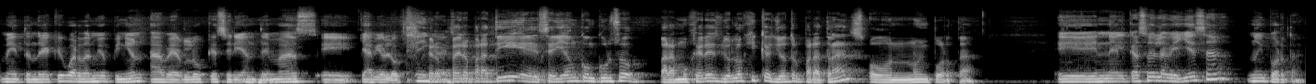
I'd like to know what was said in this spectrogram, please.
me tendría que guardar mi opinión a ver lo que serían temas eh, ya biológicos. Pero, pero para ti, eh, ¿sería un concurso para mujeres biológicas y otro para trans o no importa? Eh, en el caso de la belleza, no importa.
